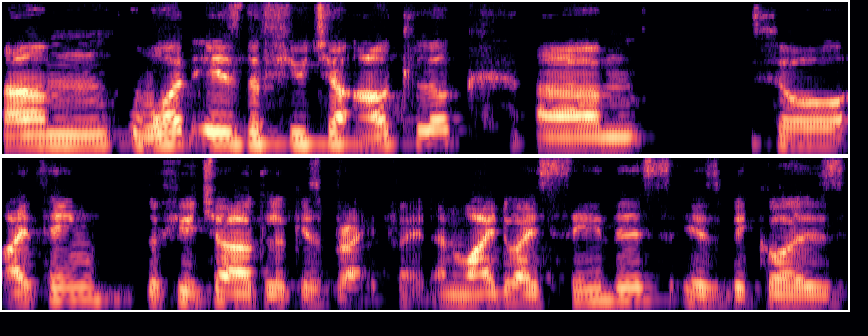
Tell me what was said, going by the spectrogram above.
Um, what is the future outlook? Um, so I think the future outlook is bright, right? And why do I say this is because,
